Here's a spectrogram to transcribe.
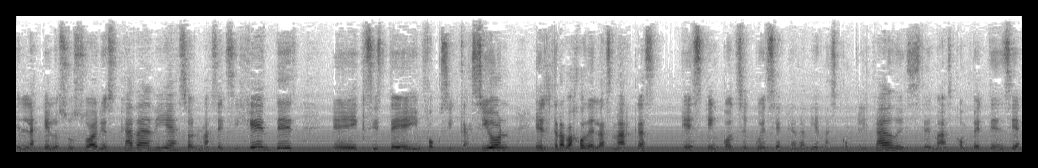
en la que los usuarios cada día son más exigentes, eh, existe infoxicación, el trabajo de las marcas es en consecuencia cada día más complicado, existe más competencia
